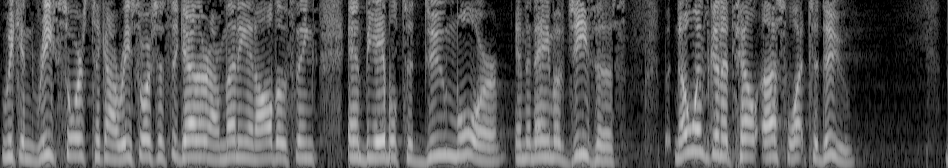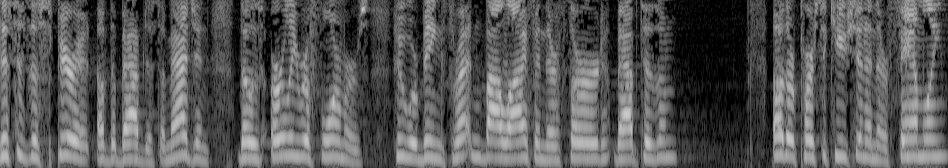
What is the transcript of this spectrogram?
We can resource, take our resources together, our money and all those things, and be able to do more in the name of Jesus. But no one's going to tell us what to do. This is the spirit of the Baptist. Imagine those early reformers who were being threatened by life in their third baptism, other persecution in their family.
